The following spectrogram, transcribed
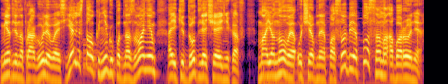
Медленно прогуливаясь, я листал книгу под названием «Айкидо для чайников». Мое новое учебное пособие по самообороне.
